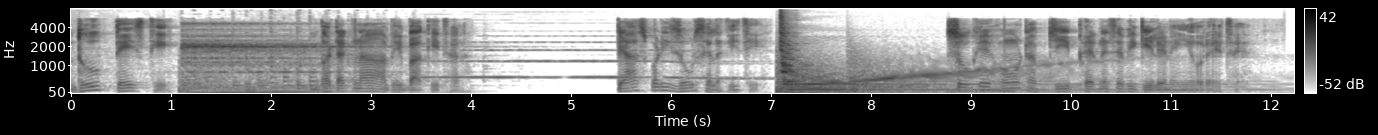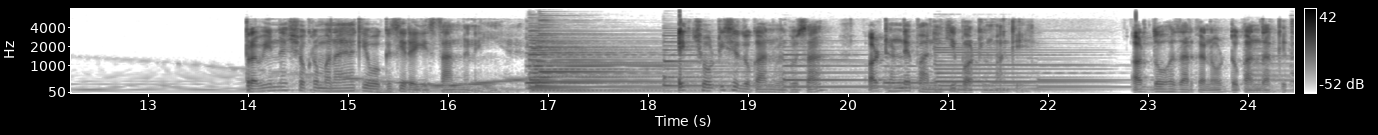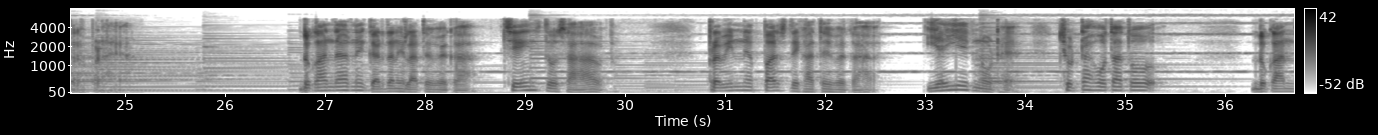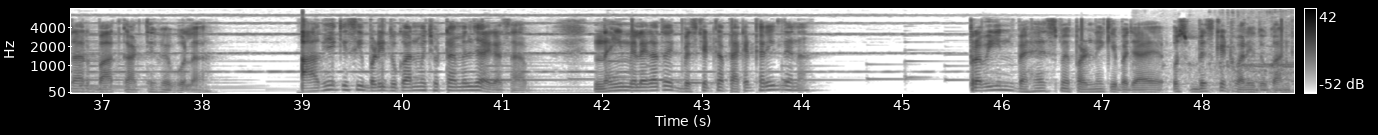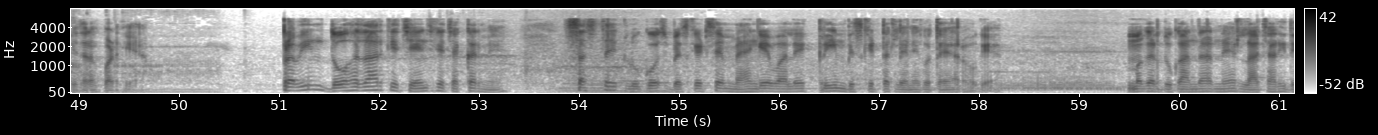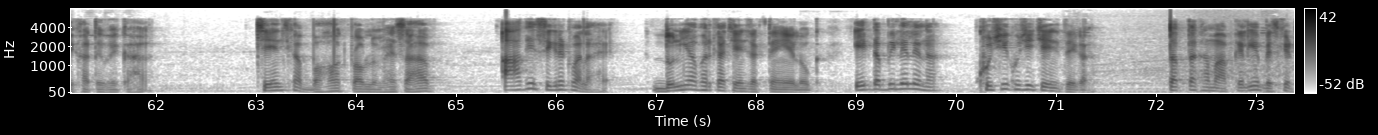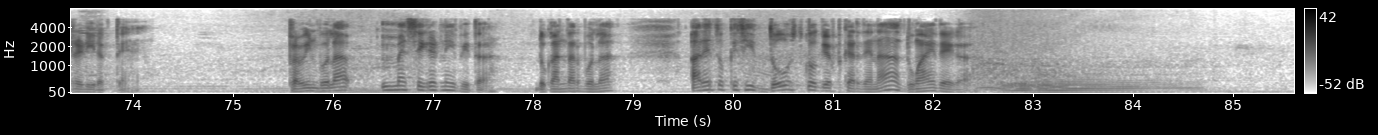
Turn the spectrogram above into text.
धूप तेज थी। भटकना अभी बाकी था। प्यास बड़ी ज़ोर से लगी थी। सूखे होंठ अब जीप फेरने से भी गीले नहीं हो रहे थे। प्रवीण ने शुक्र मनाया कि वो किसी रेगिस्तान में नहीं है। एक छोटी सी दुकान में घुसा और ठंडे पानी की बोतल मांगी और दो हज़ार का नोट दुकानदार की तरफ़ बढ़ाया। दुकानदार ने गर्दन हिलाते हुए कहा चेंज दो साहब, प्रवीण ने पर्स दिखाते हुए कहा, यही एक नोट है, छुट्टा होता तो दुकानदार बात काटते हुए बोला, आगे किसी बड़ी दुकान में छुट्टा मिल जाएगा साहब, नहीं मिलेगा तो एक बिस्किट का पैकेट खरीद लेना। प्रवीण बहस में पड़ने की बजाय उस बिस्किट वाली दुकान की तरफ़ बढ़ गया। प्रवीण 2000 के चेंज के चक्कर में सस्ते ग्लूकोज बिस्किट से महँगे वाले क्रीम बिस्किट तक लेने को तैयार हो गया। मगर दुकानदार ने लाचारी दिखाते हुए कहा, चेंज का बहुत प्रॉब्लम है साहब। आगे सिगरेट वाला है। दुनिया भर का चेंज रखते हैं ये लोग। एक डब्बी ले लेना। खुशी खुशी चेंज देगा। तब तक हम आपके लिए बिस्किट रेडी रखते हैं। प्रवीण बोला, मैं सिगरेट नहीं पीता। दुकानदार बोला, अरे तो किसी दोस्त को गिफ्ट कर देना, दुआएँ देगा।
